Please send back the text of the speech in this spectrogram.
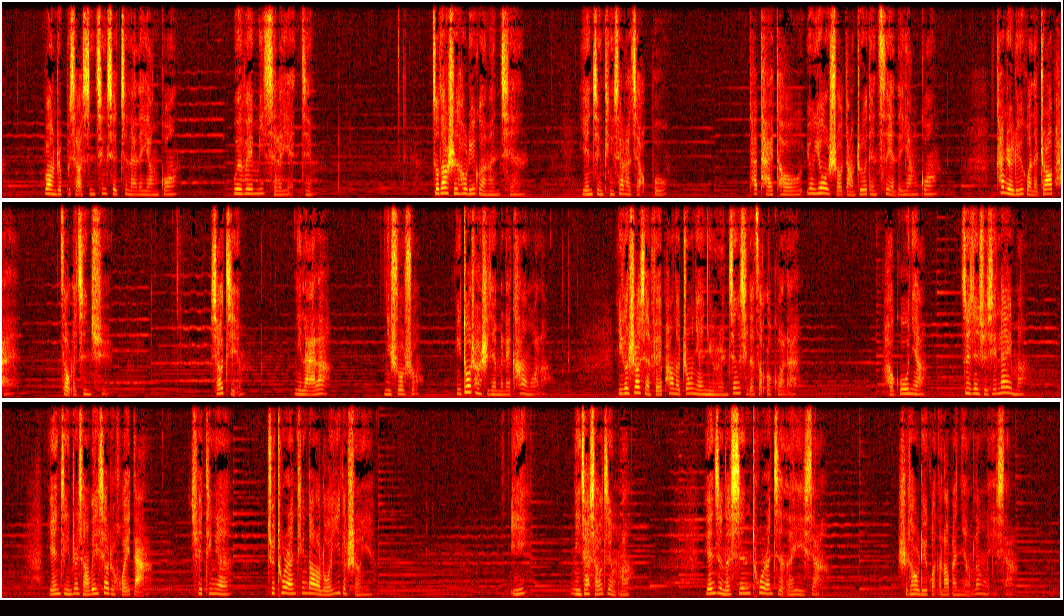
望着不小心倾泻进来的阳光，微微眯起了眼睛。走到石头旅馆门前，严景停下了脚步。他抬头用右手挡住有点刺眼的阳光，看着旅馆的招牌，走了进去。小景，你来啦。你说说，你多长时间没来看我了？一个稍显肥胖的中年女人惊喜地走了过来。好姑娘，最近学习累吗？严谨正想微笑着回答，却听然，却突然听到了罗伊的声音。咦，你叫小景吗？严谨的心突然紧了一下。石头旅馆的老板娘愣了一下，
